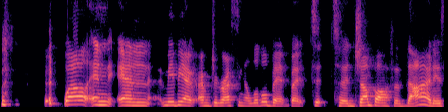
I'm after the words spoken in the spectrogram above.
well, and and maybe I, am digressing a little bit, but to, to jump off of that is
